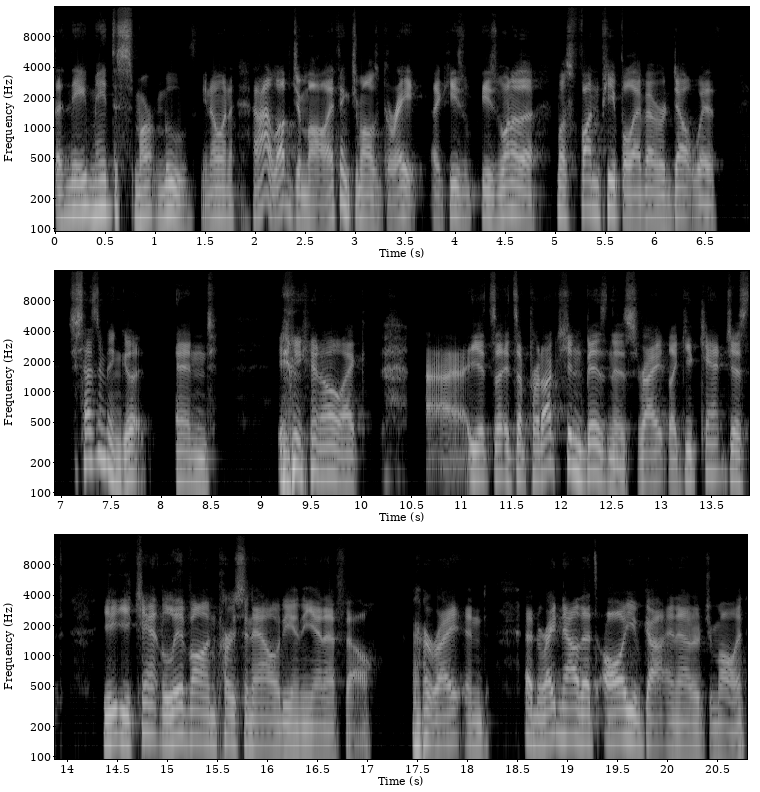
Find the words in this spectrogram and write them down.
then they made the smart move, you know. And and I love Jamaal. I think Jamaal's great. Like he's he's one of the most fun people I've ever dealt with. Just hasn't been good. And you know, like uh, it's a, it's a production business, right? Like you can't just you, you can't live on personality in the NFL, right? And and right now that's all you've gotten out of Jamaal. And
